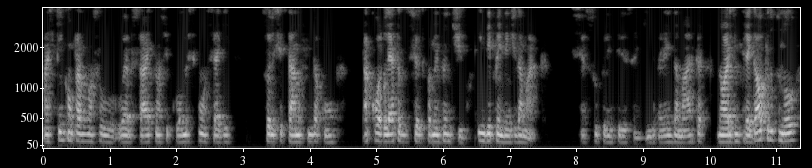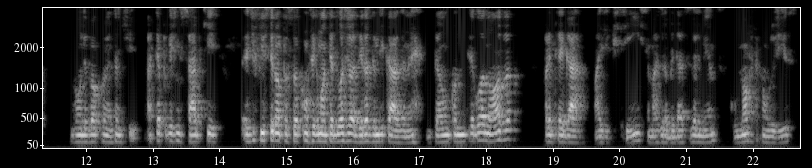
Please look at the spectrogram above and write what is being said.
mas quem comprar no nosso website, nosso e-commerce, consegue solicitar no fim da compra a coleta do seu equipamento antigo, independente da marca. Isso é super interessante. Independente da marca, na hora de entregar o produto novo, vão levar o equipamento antigo. Até porque a gente sabe que é difícil ter uma pessoa que consiga manter duas geladeiras dentro de casa, né? Então, quando entregou a nova, para entregar mais eficiência, mais durabilidade dos alimentos, com novas tecnologias,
